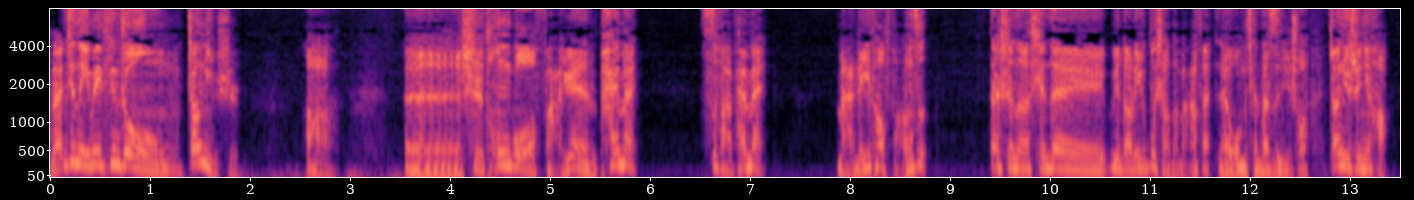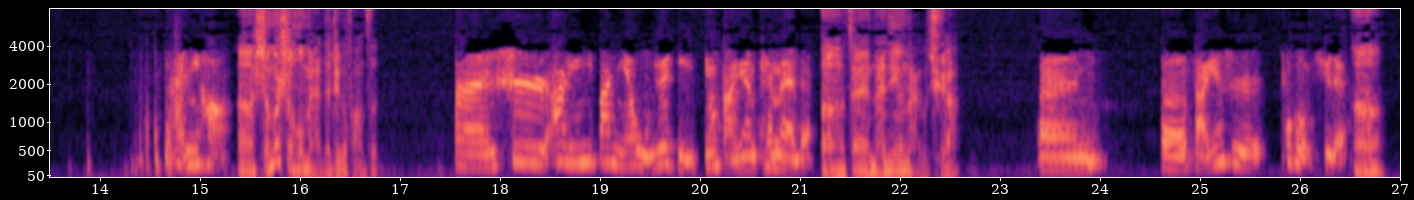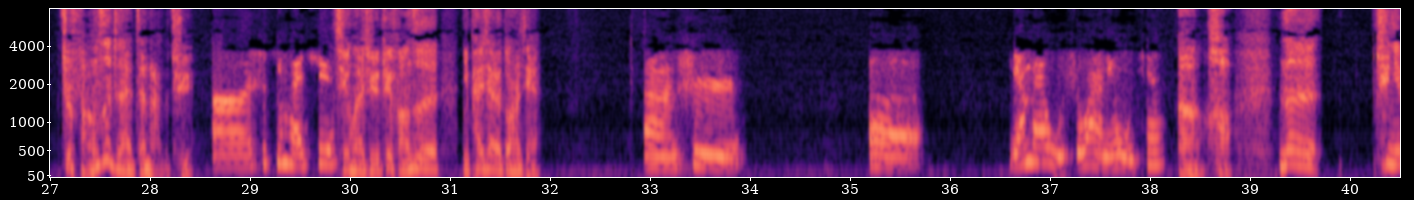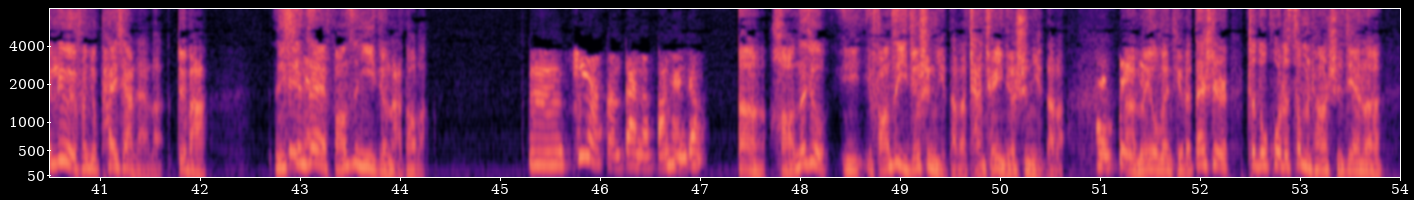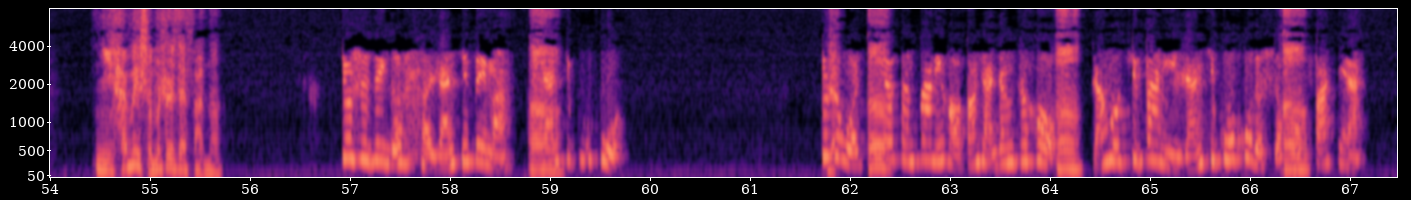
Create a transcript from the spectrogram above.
南京的一位听众张女士，啊，呃，是通过法院拍卖、司法拍卖买了一套房子，但是呢，现在遇到了一个不小的麻烦。来，我们请她自己说。张女士，你好。哎，你好。呃，什么时候买的这个房子？呃，是二零一八年五月底经法院拍卖的。嗯，在南京哪个区啊？嗯，呃，法院是浦口区的。嗯。就是房子在在哪个区？呃，是秦淮区。秦淮区，这房子你拍下来多少钱？嗯，是，呃，两百五十万零五千。嗯，好，那去年六月份就拍下来了，对吧？你现在房子你已经拿到了。嗯，七月份办的房产证。嗯，好，那就已房子已经是你的了，产权已经是你的了。哎，对。啊，没有问题了。但是这都过了这么长时间了，你还为什么事在烦呢？就是这个燃气费嘛，燃气过户，就是我七月份办理好房产证之后，嗯，然后去办理燃气过户的时候，发现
